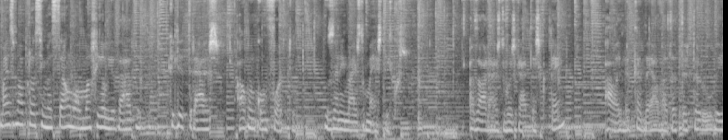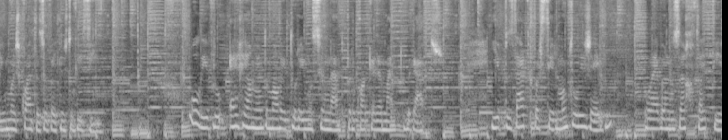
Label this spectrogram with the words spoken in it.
Mais uma aproximação a uma realidade que lhe traz algum conforto: os animais domésticos. Adora as duas gatas que tem, além da cadela, da tartaruga e umas quantas ovelhas do vizinho. O livro é realmente uma leitura emocionante para qualquer amante de gatos. E apesar de parecer muito ligeiro, leva-nos a refletir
